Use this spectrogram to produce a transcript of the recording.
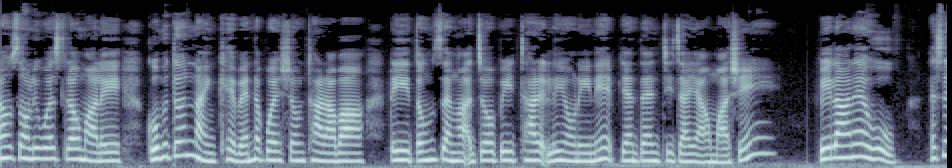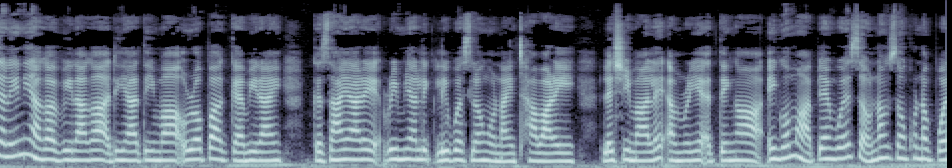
နောက်ဆုံးလေးဝက်စလုံးမှာလည်းဂိုးမသွင်းနိုင်ခဲ့ပဲနှစ်ပွဲရှုံးထားတာပါ။တရီ35အကျော်ပေးထားတဲ့လေးုံတွေနဲ့ပြန်တန်းကြည့်ကြရအောင်ပါရှင်။ဗီလာနဲ့ Wolves အဆန်လေးနေရာကဗီလာကဒီဟာတီမှာဥရောပကမ်ပီတိုင်းကစားရတဲ့ပရီးမီးယားလိဂ်လေးပွဲစလုံးကိုနိုင်ထားပါတယ်။လက်ရှိမှာလည်းအမရီရဲ့အသင်းကအင်ကွန်းမှာပြိုင်ပွဲစုံနောက်ဆုံးခုနှစ်ပွဲ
